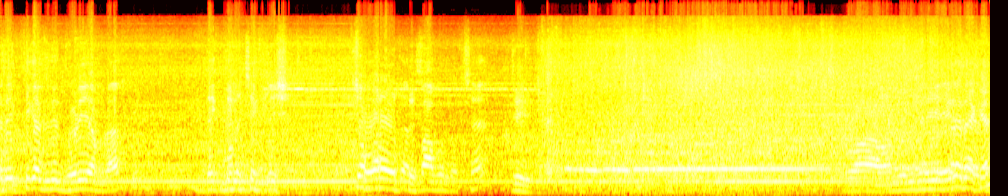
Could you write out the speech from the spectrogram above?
এদিক থেকে যদি ধরি আমরা মনে হচ্ছে। বেশ। বাবল হচ্ছে। জি ওয়াও আমরা যদি এই যে এটা দেখেন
